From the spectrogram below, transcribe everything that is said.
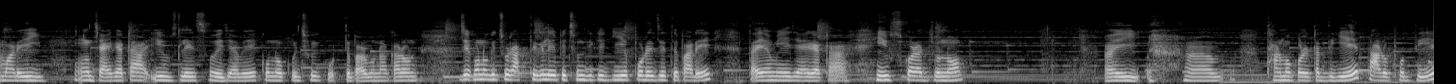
আমার এই জায়গাটা ইউজলেস হয়ে যাবে, কোনো কিছুই করতে পারব না। কারণ যে কোনো কিছু রাখতে গেলে পেছন দিকে গিয়ে পড়ে যেতে পারে। তাই আমি এই জায়গাটা ইউজ করার জন্য এই থার্মোকলটা দিয়ে, তার উপর দিয়ে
